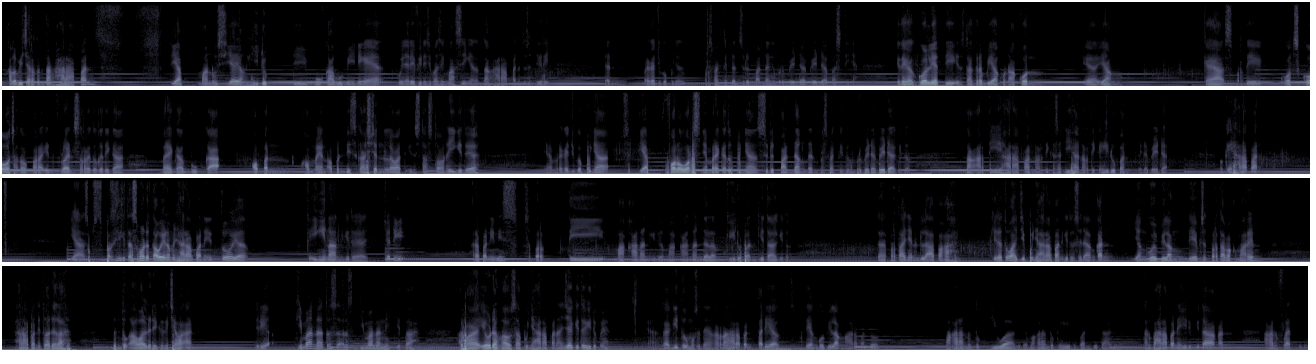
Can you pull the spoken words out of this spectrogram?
Kalau bicara tentang harapan setiap manusia yang hidup di muka bumi ini kayak punya definisi masing-masing ya tentang harapan itu sendiri. Dan mereka juga punya perspektif dan sudut pandang yang berbeda-beda pastinya. Ketika gue lihat di Instagram di akun-akun ya, yang kayak seperti quotes-quotes atau para influencer itu ketika mereka buka open comment, open discussion lewat Insta Story gitu ya ya mereka juga punya setiap followersnya mereka tuh punya sudut pandang dan perspektif yang berbeda-beda gitu tentang arti harapan, arti kesedihan, arti kehidupan beda-beda. Oke harapan. Ya seperti kita semua udah tahu ya namanya harapan itu ya keinginan gitu ya. Jadi harapan ini seperti makanan gitu, ya, makanan dalam kehidupan kita gitu. Dan pertanyaan adalah apakah kita tuh wajib punya harapan gitu, sedangkan yang gue bilang di episode pertama kemarin harapan itu adalah bentuk awal dari kekecewaan. Jadi gimana? Terus harus gimana nih kita? Apa ya udah nggak usah punya harapan aja gitu hidupnya? Ya nggak gitu maksudnya. Karena harapan tadi ya seperti yang gue bilang harapan tuh makanan untuk jiwa gitu makanan untuk kehidupan kita gitu. Tanpa harapan ya hidup kita akan akan flat gitu.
